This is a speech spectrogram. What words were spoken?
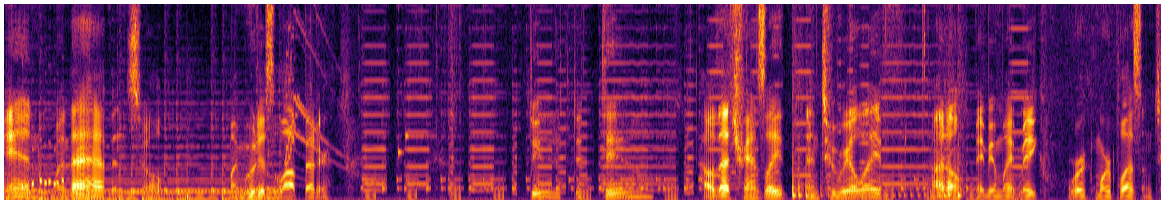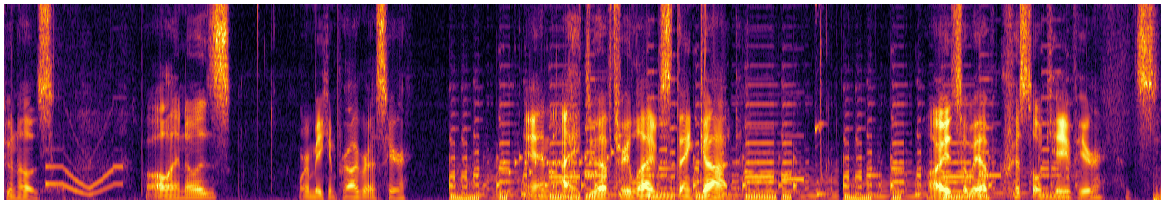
And when that happens, well, my mood is a lot better. How that translate into real life? I don't know. Maybe it might make work more pleasant. Who knows? But all I know is we're making progress here. And I do have three lives, thank God. Alright, so we have Crystal Cave here. It's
